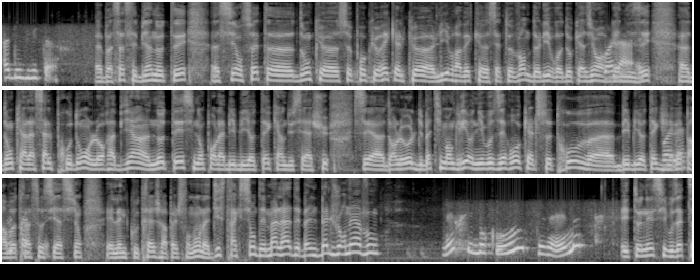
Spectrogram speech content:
à 18h. Eh ben ça c'est bien noté. Euh, si on souhaite euh, donc euh, se procurer quelques livres avec cette vente de livres d'occasion organisée donc à la salle Proudhon, on l'aura bien noté. Sinon pour la bibliothèque hein, du CHU, c'est dans le hall du bâtiment gris au niveau zéro qu'elle se trouve. bibliothèque gérée par votre association Hélène Coutret, je rappelle son nom, la distraction des malades. Et eh ben une belle journée à vous. Merci beaucoup, Hélène. Et tenez si vous êtes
